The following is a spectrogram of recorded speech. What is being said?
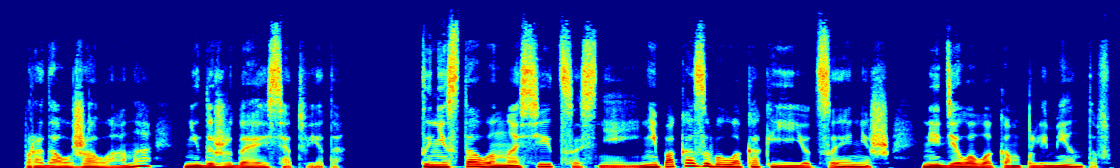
— продолжала она, не дожидаясь ответа. «Ты не стала носиться с ней, не показывала, как ее ценишь, не делала комплиментов.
